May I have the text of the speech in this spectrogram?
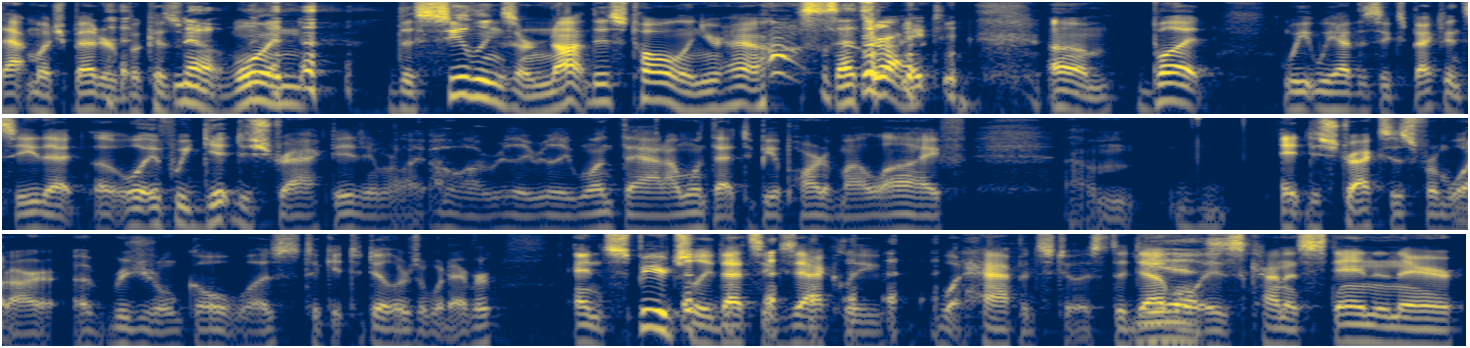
that much better because No. one, the ceilings are not this tall in your house. That's right. Um, but we, we have this expectancy that uh, well, if we get distracted and we're like, oh, I really really want that, I want that to be a part of my life. Um, it distracts us from what our original goal was to get to Dillard's or whatever. And spiritually, that's exactly what happens to us. The devil Yes. is kind of standing there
